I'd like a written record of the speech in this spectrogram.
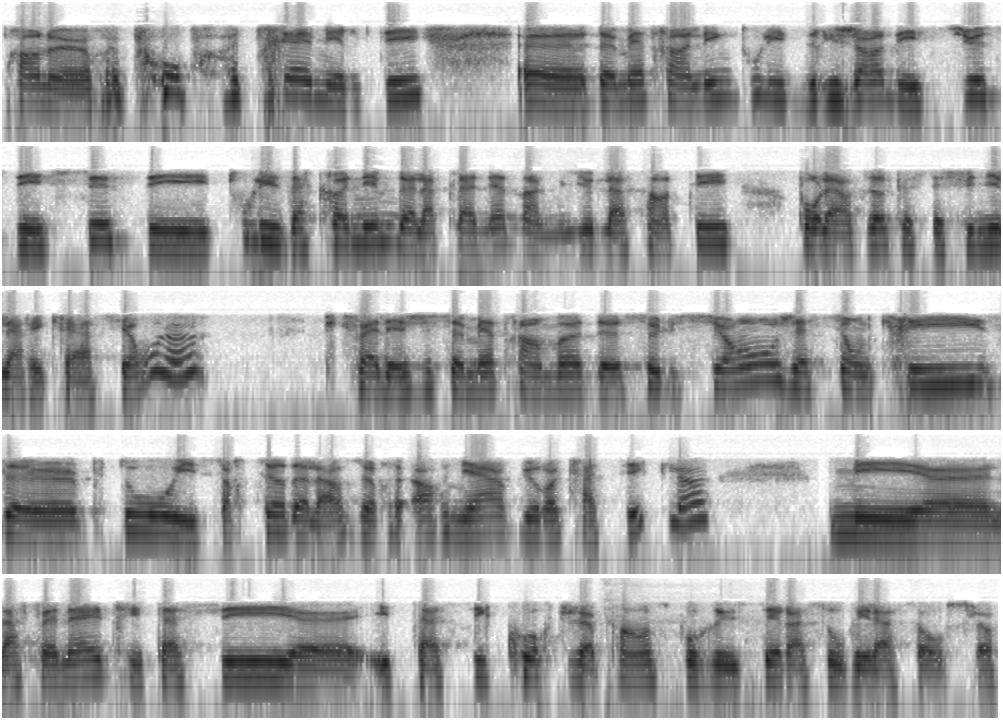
prendre un repos très mérité, euh, de mettre en ligne tous les dirigeants des CIUS, des CIS, et tous les acronymes de la planète dans le milieu de la santé pour leur dire que c'était fini la récréation, là. Puis qu'il fallait juste se mettre en mode solution, gestion de crise, euh, plutôt et sortir de leurs ornières bureaucratiques, là mais euh, la fenêtre est assez euh, est assez courte, je pense, pour réussir à sauver la sauce. Là.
